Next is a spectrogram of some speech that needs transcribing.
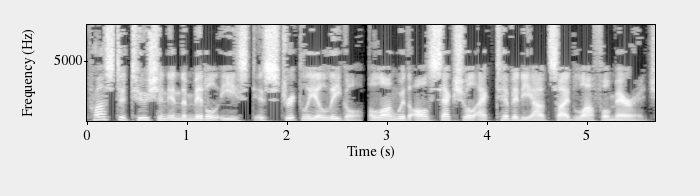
Prostitution in the Middle East is strictly illegal, along with all sexual activity outside lawful marriage.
